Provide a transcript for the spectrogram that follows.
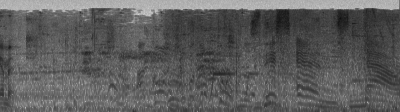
Damn it. This ends now.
